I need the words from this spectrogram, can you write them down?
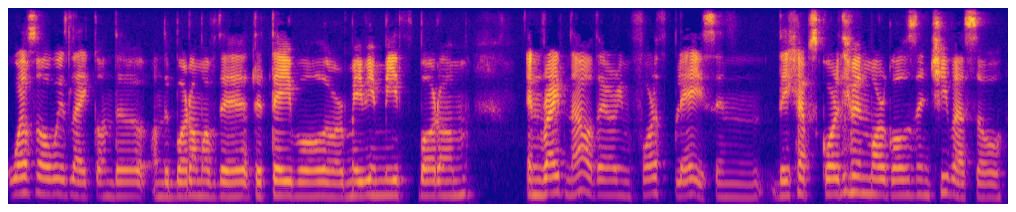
was always like on the on the bottom of the, the table or maybe mid bottom and right now they're in fourth place and they have scored even more goals than Chivas. So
